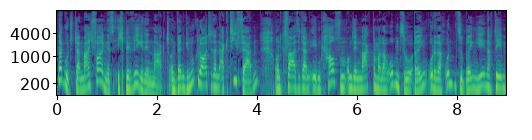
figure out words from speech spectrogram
Na gut, dann mache ich folgendes. Ich bewege den Markt. Und wenn genug Leute dann aktiv werden und quasi dann eben kaufen, um den Markt nochmal nach oben zu bringen oder nach unten zu bringen, je nachdem,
